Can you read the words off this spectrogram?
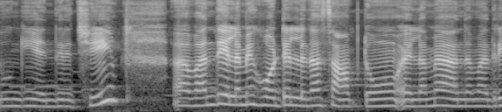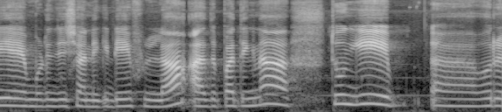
தூங்கி எந்திரிச்சு வந்து எல்லாமே ஹோட்டலில் தான் சாப்பிட்டோம். எல்லாமே அந்த மாதிரியே முடிஞ்சிச்சு அன்றைக்கி டே ஃபுல்லாக அது பார்த்திங்கன்னா தூங்கி ஒரு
